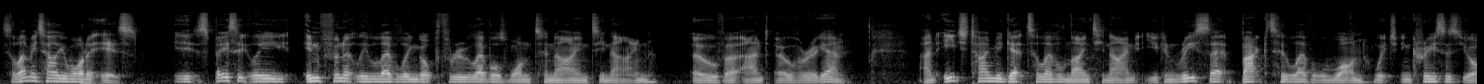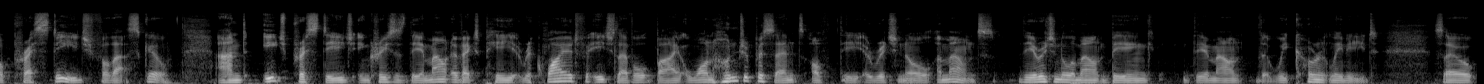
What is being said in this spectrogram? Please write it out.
So let me tell you what it is. It's basically infinitely leveling up through levels 1 to 99 over and over again and each time you get to level 99 you can reset back to level 1 which increases your prestige for that skill. And each prestige increases the amount of XP required for each level by 100% of the original amount. The original amount being the amount that we currently need. So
